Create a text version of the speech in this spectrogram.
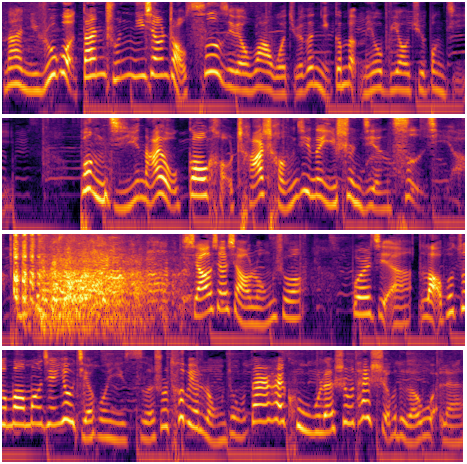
那你如果单纯你想找刺激的话，我觉得你根本没有必要去蹦极。蹦极哪有高考查成绩那一瞬间刺激呀？小小小龙说：“波儿姐，老婆做梦梦见又结婚一次，说特别隆重，但是还哭了，是不是太舍不得我了？”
